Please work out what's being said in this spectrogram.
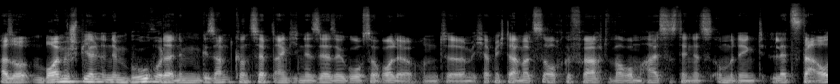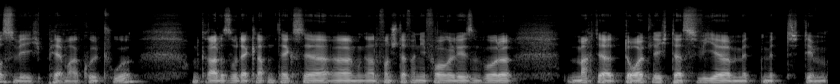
also Bäume spielen in dem Buch oder in dem Gesamtkonzept eigentlich eine sehr, sehr große Rolle. Und ähm, ich habe mich damals auch gefragt, warum heißt es denn jetzt unbedingt letzter Ausweg Permakultur? Und gerade so der Klappentext, der äh, gerade von Stefanie vorgelesen wurde, macht ja deutlich, dass wir mit, mit dem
